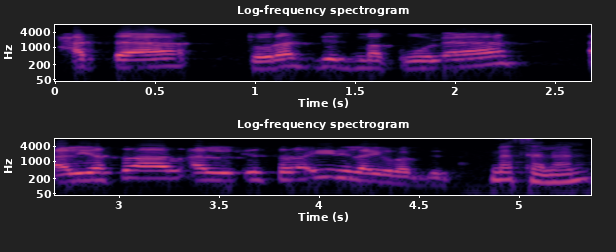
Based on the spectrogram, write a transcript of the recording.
حتى تردد مقولات اليسار الإسرائيلي لا يرددها. مثلا؟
